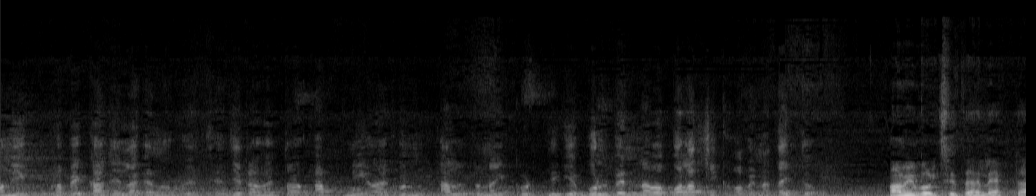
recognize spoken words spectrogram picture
অনেকভাবে কাজে লাগানো হয়েছে। যেটা হয়তো আপনিও এখন আলোচনায় করতে গিয়ে বলবেন না বা বলা ঠিক হবে না তাই তো? আমি বলছি তাহলে একটা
